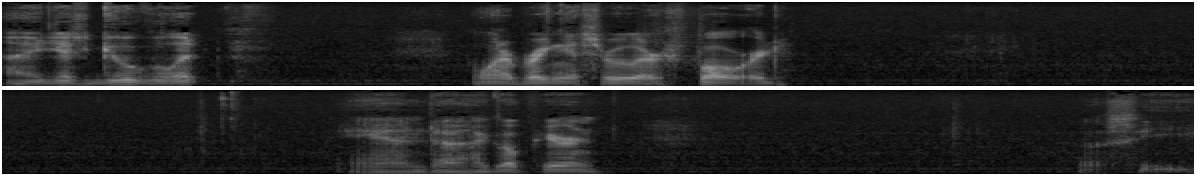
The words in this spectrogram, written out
I just google it I want to bring this ruler forward. And uh, I go up here and let's see.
